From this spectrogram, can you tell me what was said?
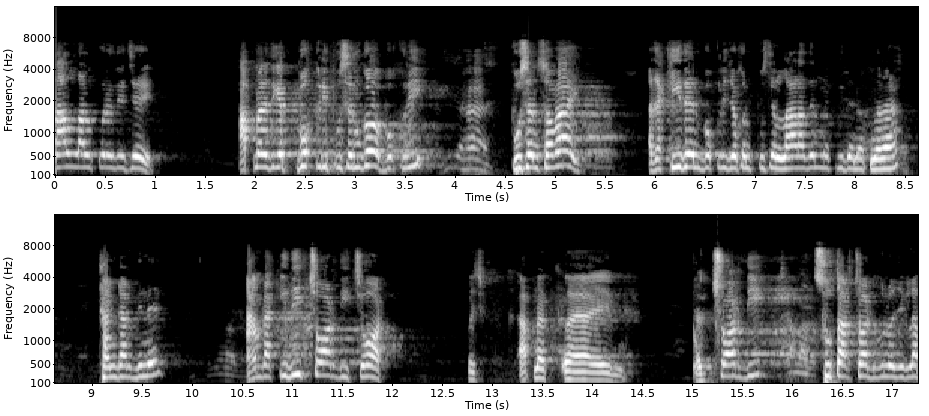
লাল লাল করে দিয়েছে। আপনার এদিকে বকরি পুষেন গো বকরি। হ্যাঁ। পুষেন সবাই? আচ্ছা কি দেন বকরি যখন পুষেন, লাড়া দেন না, কি দেন আপনারা? ঠান্ডার দিনে? আমরা কি দিই? চট দিই চট আপনার চট দিই, সুতার চটগুলো যেগুলা,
